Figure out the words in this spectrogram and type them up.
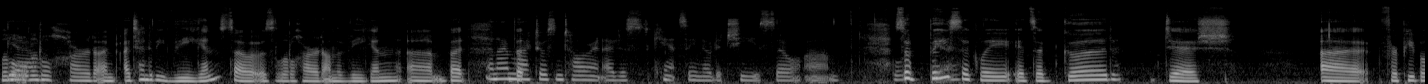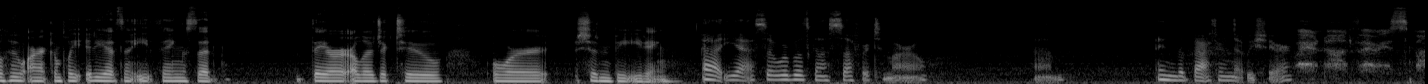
Little Yeah. little hard. I'm, I tend to be vegan, so it was a little hard on the vegan. Um, but And I'm But- lactose intolerant. I just can't say no to cheese. So, um, so well, yeah. basically, it's a good dish uh, for people who aren't complete idiots and eat things that they are allergic to or shouldn't be eating. Uh, yeah, so we're both gonna suffer tomorrow. Um, in the bathroom that we share, We're not very smart.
